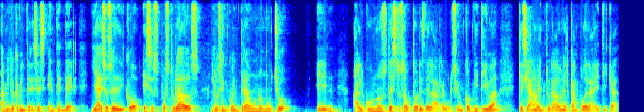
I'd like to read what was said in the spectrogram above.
a mí lo que me interesa es entender. Y a eso se dedicó. Esos postulados los encuentra uno mucho en algunos de estos autores de la revolución cognitiva que se han aventurado en el campo de la ética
